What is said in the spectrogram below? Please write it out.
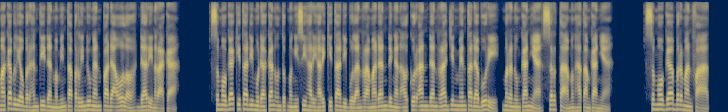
maka beliau berhenti dan meminta perlindungan pada Allah dari neraka. Semoga kita dimudahkan untuk mengisi hari-hari kita di bulan Ramadan dengan Al-Quran dan rajin mentadaburi, merenungkannya, serta menghatamkannya. Semoga bermanfaat.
